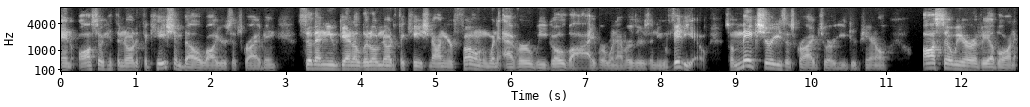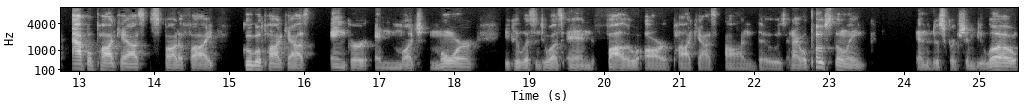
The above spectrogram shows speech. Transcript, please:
and also hit the notification bell while you're subscribing. So then you get a little notification on your phone whenever we go live or whenever there's a new video. So make sure you subscribe to our YouTube channel. Also, we are available on Apple Podcasts, Spotify, Google Podcast, Anchor, and much more. You can listen to us and follow our podcast on those. And I will post the link in the description below.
